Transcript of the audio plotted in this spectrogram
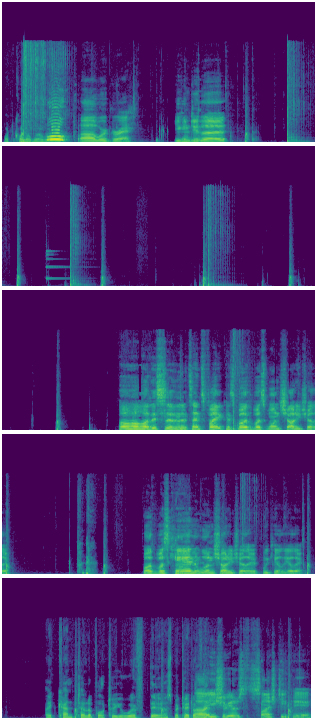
What color were we? Woo! Uh, we're gray. You can do the. Oh, this is an intense fight because both of us one-shot each other. Both of us can Okay. one-shot each other if we kill the other. I can't teleport to you with the spectator Uh, thing. you should be able to slash TP.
